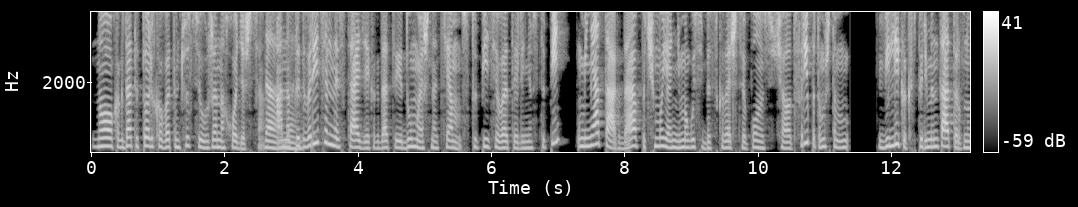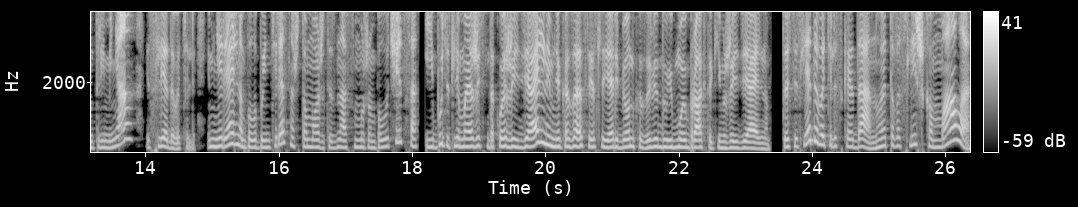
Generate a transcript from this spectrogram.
но когда ты только в этом чувстве уже находишься. Да, а да. на предварительной стадии, когда ты думаешь над тем, вступить в это или не вступить, у меня так, да, почему я не могу себе сказать, что я полностью child free, потому что велик экспериментатор внутри меня, исследователь, и мне реально было бы интересно, что может из нас с мужем получиться, и будет ли моя жизнь такой же идеальной, мне казаться, если я ребенка заведу, и мой брак таким же идеальным. То есть исследовательское, да, но этого слишком мало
